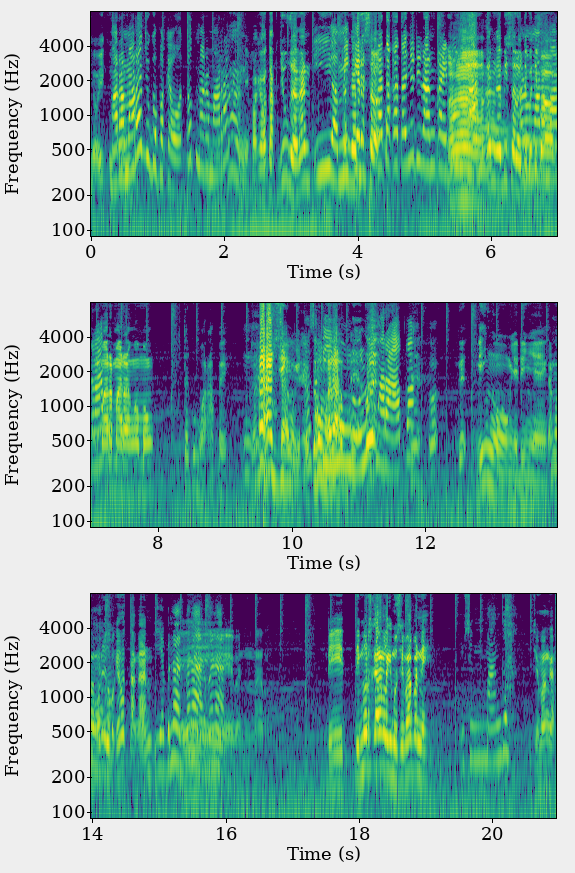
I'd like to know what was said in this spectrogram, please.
Yoi, kutu. Marah-marah juga pakai otot, marah-marah. Kan nih, pakai otak juga kan? Iya, Kan mikir kata-katanya dirangkai dulu Ah, kan. kan nggak bisa lo Kalau tiba-tiba marah-marah ngomong. Ntar gue marah apa ya? Mm. Bisa Anjing. begitu. Masa Itu marah bingung apa ya? dulu marah apa? Eh, kok gue bingung jadinya. Kan marah Iya. juga pakai otak kan? Iya benar, benar, Iya, benar. benar. Di timur sekarang lagi musim apa nih? Musim mangga. Cuma nggak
